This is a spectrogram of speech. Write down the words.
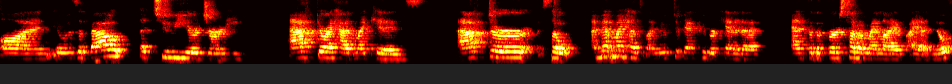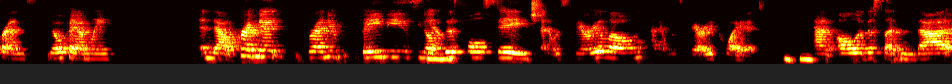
on, it was about a two year journey after I had my kids. After, so I met my husband, I moved to Vancouver, Canada. And for the first time in my life, I had no friends, no family, and now pregnant, brand new babies, you know, yeah. this whole stage. And it was very alone and it was very quiet. Mm-hmm. And all of a sudden, that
